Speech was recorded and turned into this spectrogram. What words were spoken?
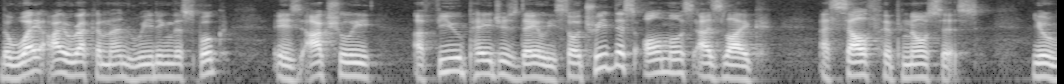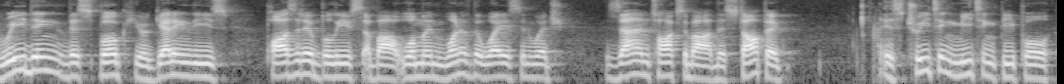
The way I recommend reading this book is actually a few pages daily. So treat this almost as like a self hypnosis. You're reading this book, you're getting these positive beliefs about women. One of the ways in which Zan talks about this topic is treating meeting people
